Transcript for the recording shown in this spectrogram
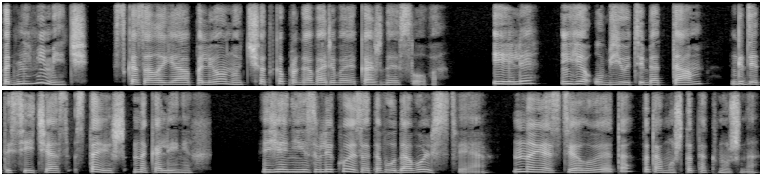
«Подними меч», — сказала я Аполеону, четко проговаривая каждое слово. «Или я убью тебя там, где ты сейчас стоишь на коленях. Я не извлеку из этого удовольствия, но я сделаю это, потому что так нужно.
